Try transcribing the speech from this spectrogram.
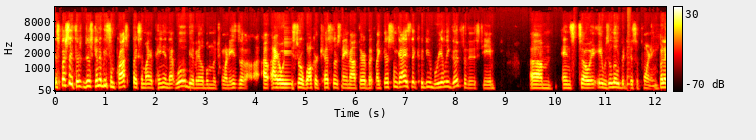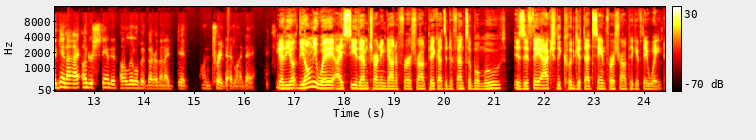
especially if there's, there's going to be some prospects, in my opinion, that will be available in the 20s. Uh, I, I, always throw Walker Kessler's name out there, but like there's some guys that could be really good for this team um, and so it, it, was a little bit disappointing. But again, I understand it a little bit better than I did on trade deadline day. Yeah, the the only way I see them turning down a first round pick as a defensible move is if they actually could get that same first round pick if they wait,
